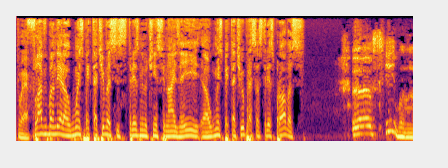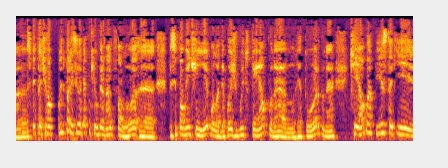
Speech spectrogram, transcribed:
tu erra. Flávio Bandeira, alguma expectativa esses três minutinhos finais aí? Alguma expectativa para essas três provas? Ah, sim, uma expectativa muito parecida até com o que o Bernardo falou, ah, principalmente em Imola, depois de muito tempo, né, o retorno, né, que é uma pista que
